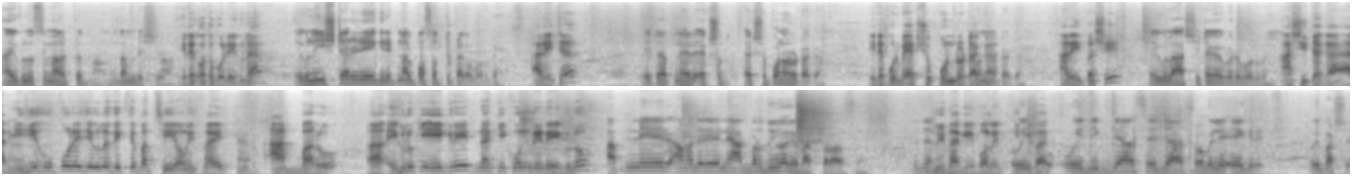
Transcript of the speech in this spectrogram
একটু এইগুলো সি মাল একটু দাম বেশি। এটা কত করে এগুলা? এগুলো স্টারের এ গ্রেড মাল পঁচাত্তর টাকা পড়বে। আর এটা? এটা আপনার একশো একশো পনেরো টাকা। এটা পড়বে একশো পনেরো টাকা। টাকা। আর এই পাশে? এগুলো আশি টাকা করে পড়বে। আশি টাকা। আর এই যে উপরে যেগুলো দেখতে পাচ্ছি অমিত ভাই হ্যাঁ। আট বারো এগুলো কি এ গ্রেড নাকি কোন গ্রেডে এগুলো? আপনার আমাদের এনে এখানে আটবার দুই ভাগে ভাগ করা আছে। দুই ভাগে বলেন কি ওই কি ভাগ ওই দিক দিয়ে আছে যা সব এ গ্রেড ওই পাশে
